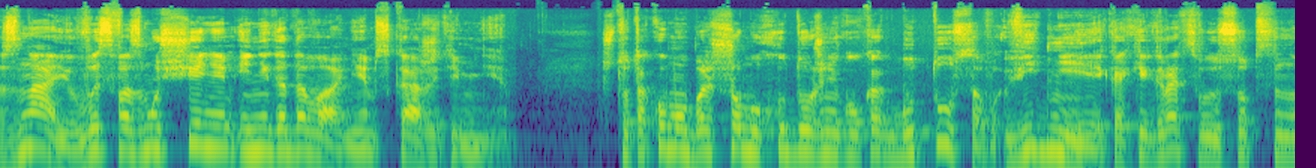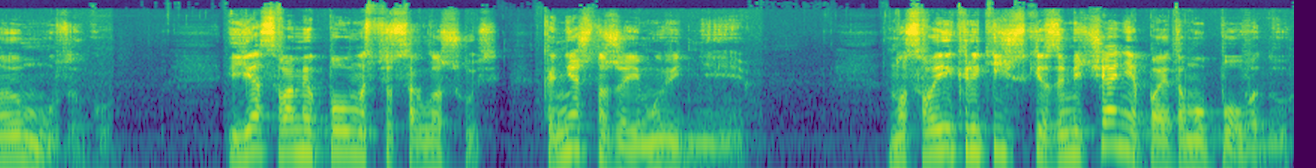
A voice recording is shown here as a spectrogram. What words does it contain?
Знаю, вы с возмущением и негодованием скажете мне, что такому большому художнику, как Бутусов, виднее, как играть свою собственную музыку. И я с вами полностью соглашусь. Конечно же, ему виднее. Но свои критические замечания по этому поводу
